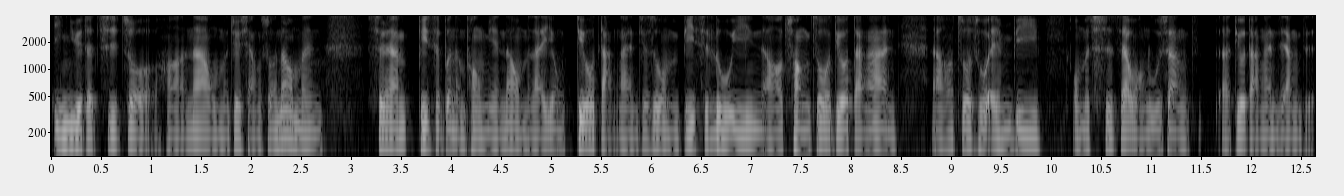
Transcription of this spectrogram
音乐的制作哈。那我们就想说，那我们。虽然彼此不能碰面，那我们来用丢档案，就是我们彼此录音，然后创作丢档案，然后做出 MV，我们是在网络上呃丢档案这样子。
